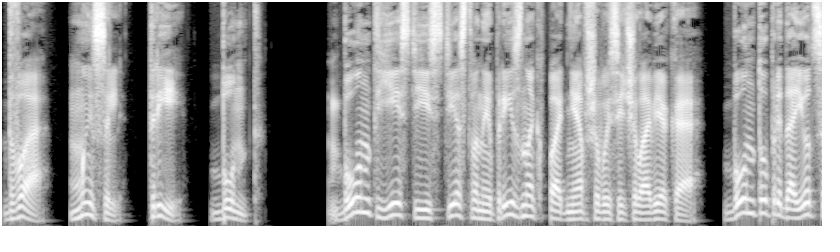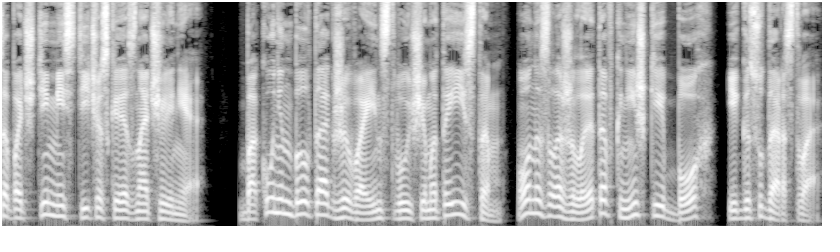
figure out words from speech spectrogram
Два – мысль. Три – бунт. Бунт есть естественный признак поднявшегося человека. Бунту придается почти мистическое значение. Бакунин был также воинствующим атеистом. Он изложил это в книжке «Бог и государство».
